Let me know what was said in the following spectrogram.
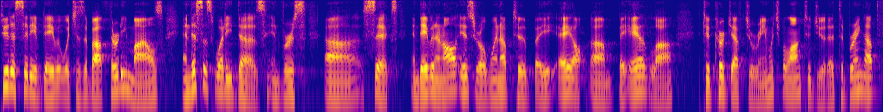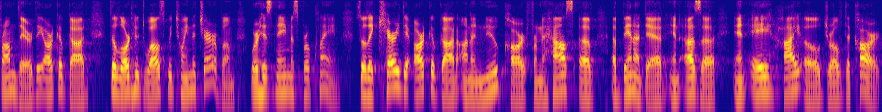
to the city of David, which is about 30 miles. And this is what he does in verse uh, 6. And David and all Israel went up to Baal, um, Baalah to Kirjath Jearim, which belonged to Judah, to bring up from there the ark of God, the Lord who dwells between the cherubim, where his name is proclaimed. So they carried the ark of God on a new cart from the house of Abinadab and Uzzah, and Ahio drove the cart.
